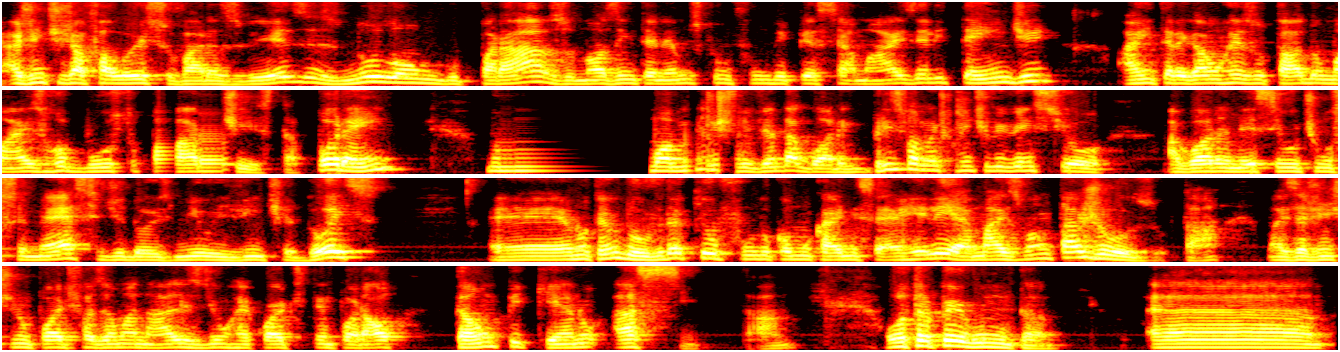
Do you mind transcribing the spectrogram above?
a gente já falou isso várias vezes. No longo prazo, nós entendemos que um fundo IPCA ele tende a entregar um resultado mais robusto para o artista. Porém, no momento que a gente está vivendo agora, principalmente que a gente vivenciou agora nesse último semestre de 2022, é, eu não tenho dúvida que o fundo como o KNCR ele é mais vantajoso, tá? Mas a gente não pode fazer uma análise de um recorte temporal tão pequeno assim, tá? Outra pergunta. Uh,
